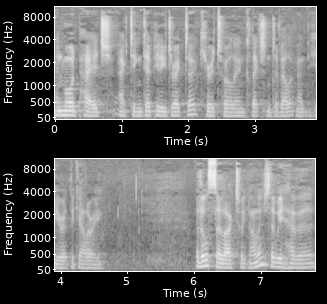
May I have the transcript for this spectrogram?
and Maud Page, Acting Deputy Director, Curatorial and Collection Development here at the Gallery. I'd also like to acknowledge that we have a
